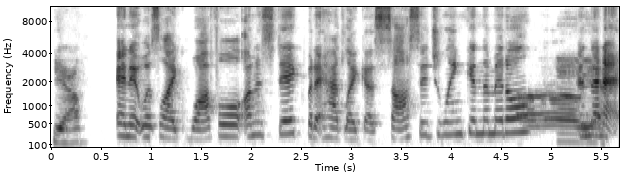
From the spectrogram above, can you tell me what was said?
Yeah. And it was like waffle on a stick, but it had like a sausage link in the middle. Oh, and then it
